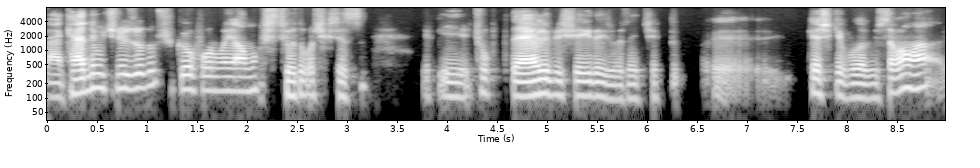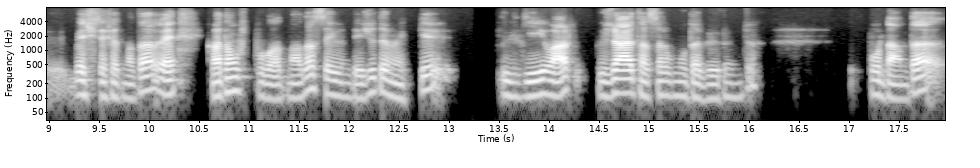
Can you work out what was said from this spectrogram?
yani kendim için üzüldüm çünkü o formayı almak istiyordum açıkçası. Ee, çok değerli bir şeyi de hizmet edecektim. Ee, keşke bulabilsem ama Beşiktaş adına da ve kadın futbol adına da sevindirici demek ki ilgiyi var. Güzel tasarımlı da bir üründü. Buradan da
